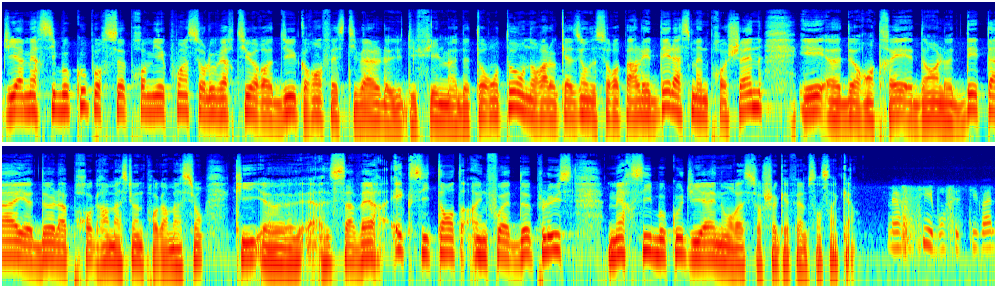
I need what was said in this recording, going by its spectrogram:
Gia, merci beaucoup pour ce premier point sur l'ouverture du grand festival du film de Toronto. On aura l'occasion de se reparler dès la semaine prochaine et de rentrer dans le détail de la programmation, une programmation qui euh, s'avère excitante une fois de plus. Merci beaucoup, Gia, et nous on reste sur Choc FM 105.1. Merci et bon festival.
